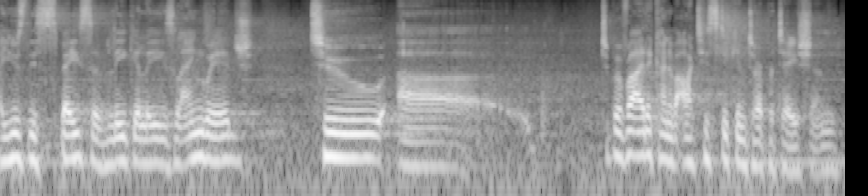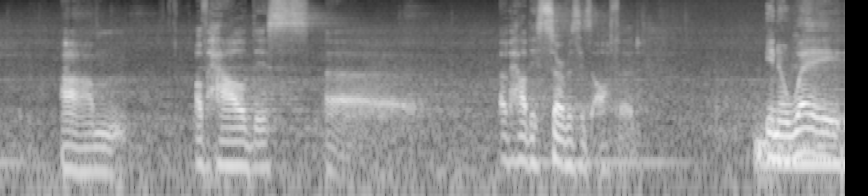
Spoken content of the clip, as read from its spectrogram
I use this space of legalese language to, uh, to provide a kind of artistic interpretation um, of how this, uh, of how this service is offered. In a way,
